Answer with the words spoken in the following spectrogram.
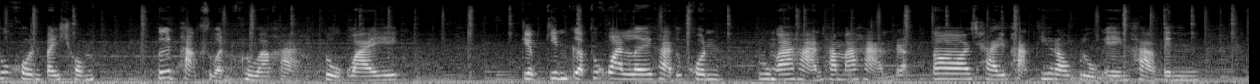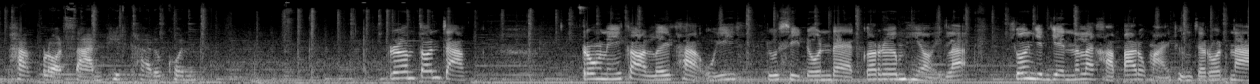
ทุกคนไปชมพืชผักสวนครัวค่ะ ปลูกไว้ เก็บกินเกือบทุกวันเลยค่ะ ทุกคนปรุงอาหารทำอาหารก็ใช้ผักที่เราปลูกเองค่ะเป็น ผักปลอดสารพิษค่ะทุกคน เริ่มต้นจากตรงนี้ก่อนเลยค่ะ อุ๊ยดูสิโดนแดดก็เริ่มเหี่ยวอีกละ ช่วงเย็นๆนั่นแหละค่ะ ป้าดอกไม้ถึงจะรดน้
